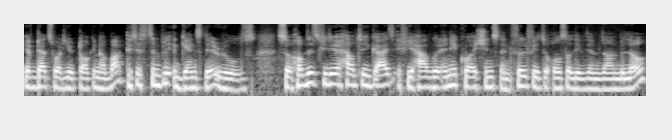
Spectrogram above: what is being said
if that's what you're talking about. This is simply against their rules. So hope this video helped you guys. If you have got any questions then feel free to also leave them down below.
